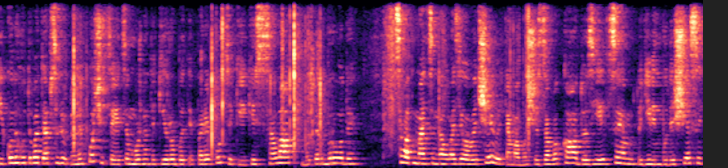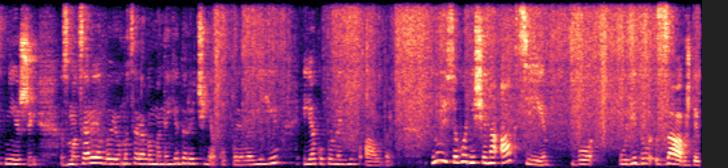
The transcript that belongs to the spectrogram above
І коли готувати абсолютно не хочеться, і це можна такі робити перекусики, якийсь салат, бутерброди. Салат мається на увазі овочевий там, або ще з авокадо, з яйцем, тоді він буде ще ситніший, з моцарелою. Моцарела в мене є, до речі, я купила її, і я купила її в Алберт. Ну і сьогодні ще на акції, бо у Lidl завжди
